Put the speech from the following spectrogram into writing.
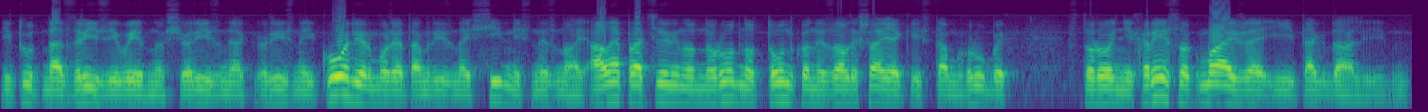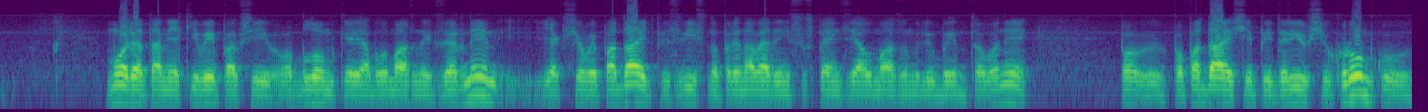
і тут на зрізі видно, що різна, різний колір, може там різна щільність, не знаю. Але працює він однородно, тонко, не залишає якихось там грубих сторонніх рисок майже і так далі. Може там які випавші обломки алмазних зернин, якщо випадають, звісно, при наведенні суспензії алмазом любим, то вони, попадаючи під рівщу кромку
